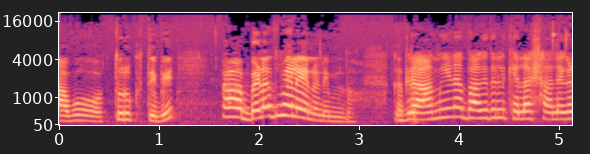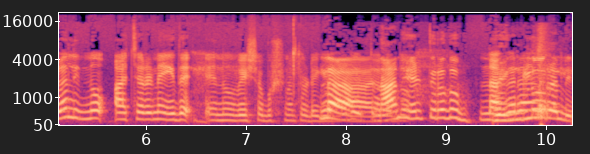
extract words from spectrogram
ನಾವು ತುರುಕ್ತಿವಿ. ಆ ಬೆಳೆದ್ಮೇಲೆ ಏನು ನಿಮ್ದು? ಗ್ರಾಮೀಣ ಭಾಗದಲ್ಲಿ ಕೆಲ ಶಾಲೆಗಳಲ್ಲಿ ಇನ್ನೂ ಆಚರಣೆ ಇದೆ ಏನು ವೇಷಭೂಷಣ ತೊಡಗಿ ನಾನು ಹೇಳ್ತಿರೋದು ಬೆಂಗಳೂರಲ್ಲಿ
